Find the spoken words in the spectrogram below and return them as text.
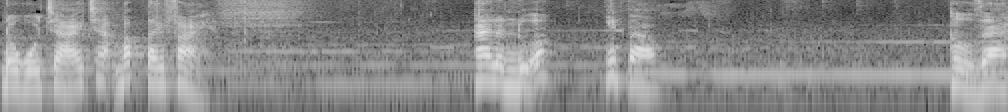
đầu gối trái chạm bắp tay phải. Hai lần nữa, hít vào. Thở ra,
